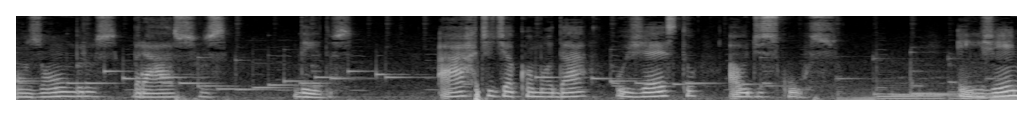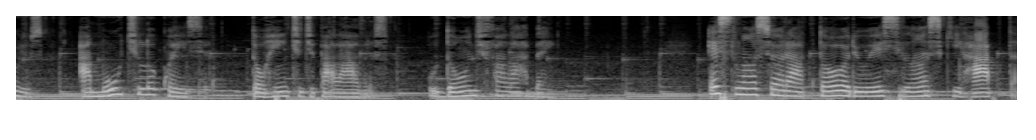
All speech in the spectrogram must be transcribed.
com os ombros, braços, dedos. A arte de acomodar o gesto ao discurso. Em Gêmeos, a multiloquência, torrente de palavras, o dom de falar bem. Esse lance oratório, esse lance que rapta,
